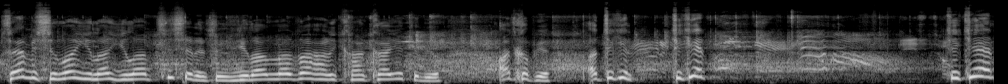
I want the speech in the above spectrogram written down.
Sen misin lan yılan? Yılancı şerefsiz. Yılanlarda harika hakayet ediyor. Aç kapıyı. Aç çekil. Çekil. Çekil.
